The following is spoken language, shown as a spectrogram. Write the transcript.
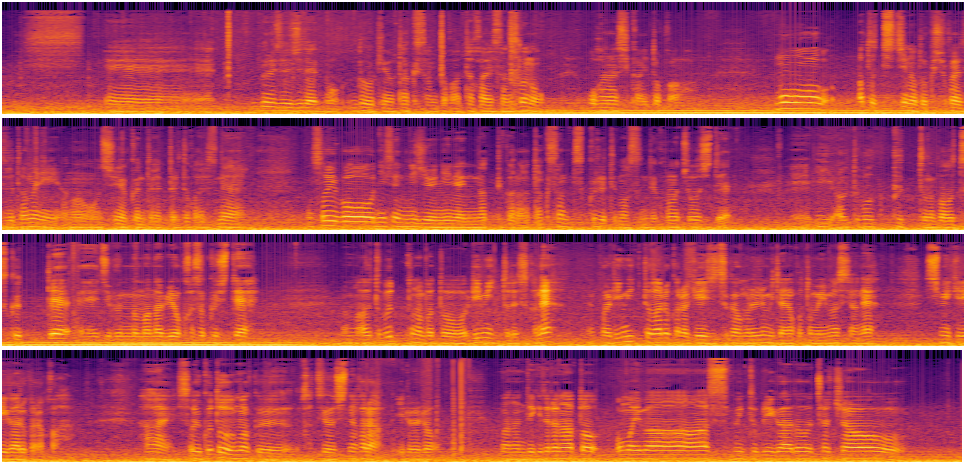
えー、ブルジル時代の同期の拓さんとか高井さんとのお話会とかもうあと父の読書会するためにあの俊也君とやったりとかですね。そういう場を2022年になってからたくさん作れてますんでこの調子で、えー、いいアウトプットの場を作って、えー、自分の学びを加速してアウトプットの場とリミットですかね。やっぱりリミットがあるから芸術が生まれるみたいなことも言いますよね。締め切りがあるからか。はい、そういうことをうまく活用しながらいろいろ学んでいけたらなと思います。ミットブリガード、チャチャオ。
